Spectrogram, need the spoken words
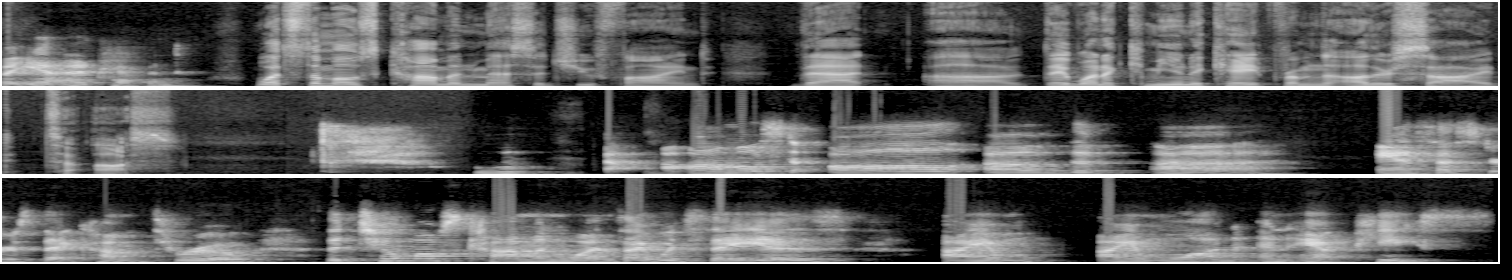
But yeah, it happened. What's the most common message you find that uh, they want to communicate from the other side to us? Almost all of the uh, ancestors that come through. The two most common ones I would say is I am I am one and at peace.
